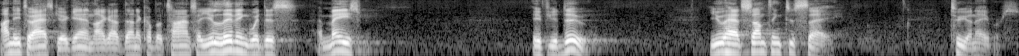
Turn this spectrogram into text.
I need to ask you again, like I've done a couple of times. Are you living with this amazement? If you do, you have something to say to your neighbors.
